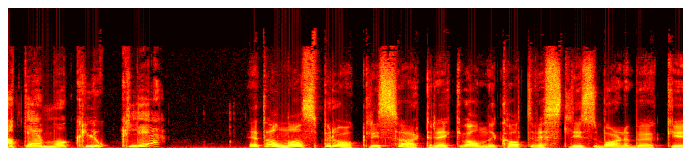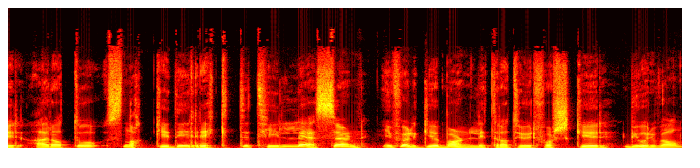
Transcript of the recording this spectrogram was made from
at jeg må klukle. Et annet språklig særtrekk ved Anne Cath. Vestlis barnebøker er at hun snakker direkte til leseren, ifølge barnelitteraturforsker Bjorvann.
